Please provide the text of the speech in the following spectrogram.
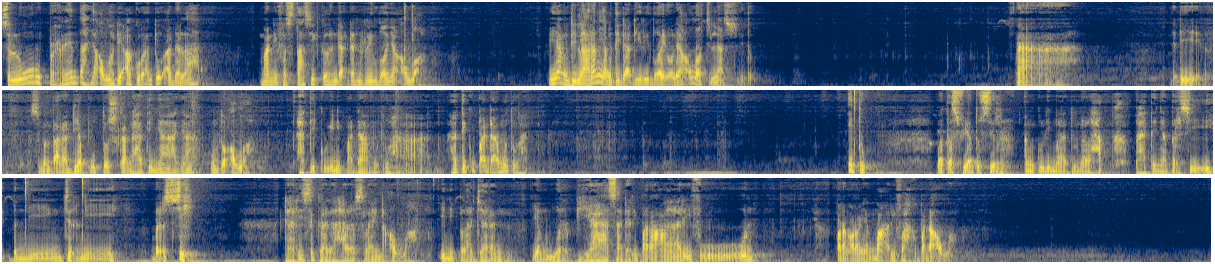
Seluruh perintahnya Allah di Al-Quran itu adalah manifestasi kehendak dan ridhonya Allah. Yang dilarang yang tidak diridhoi oleh Allah jelas itu. Nah, jadi sementara dia putuskan hatinya hanya untuk Allah. Hatiku ini padamu Tuhan. Hatiku padamu Tuhan. Itu. wa tasfiyatus angkulima dunal haq batinnya bersih bening jernih bersih dari segala hal selain Allah ini pelajaran yang luar biasa dari para arifun orang-orang yang ma'rifah kepada Allah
